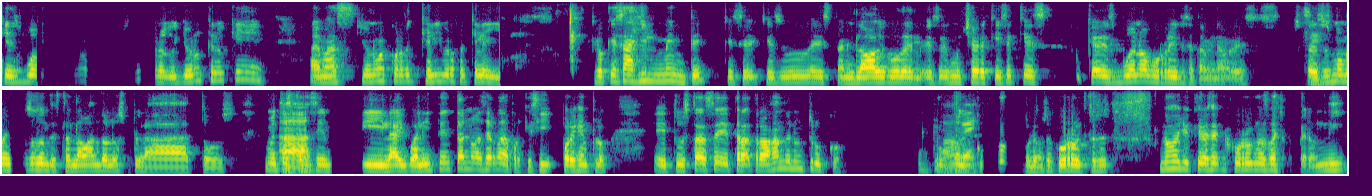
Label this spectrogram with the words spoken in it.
que es bueno, pero yo no creo que, además, yo no me acuerdo qué libro fue que leí. Creo que es ágilmente, que, que es un Stanislao algo de, es, es, muy chévere, que dice que es, que es bueno aburrirse también a veces. O sea, esos momentos donde estás lavando los platos, momentos ah. estás haciendo fila, igual intenta no hacer nada, porque si, por ejemplo, eh, tú estás eh, trabajando en un truco volvemos al curro. Entonces, no, yo quiero hacer que el curro no es bueno, pero ni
